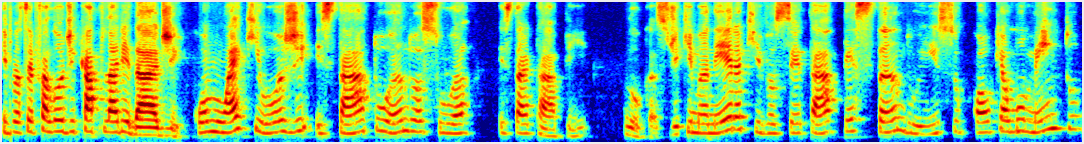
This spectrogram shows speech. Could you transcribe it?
E você falou de capilaridade. Como é que hoje está atuando a sua startup, Lucas? De que maneira que você está testando isso? Qual que é o momento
